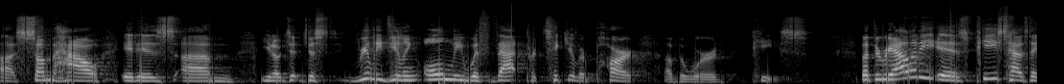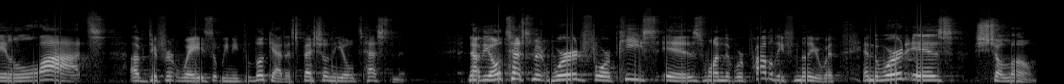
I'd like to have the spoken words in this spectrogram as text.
uh, somehow it is, um, you know, j- just really dealing only with that particular part of the word peace. But the reality is, peace has a lot of different ways that we need to look at, especially in the Old Testament. Now, the Old Testament word for peace is one that we're probably familiar with, and the word is shalom.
